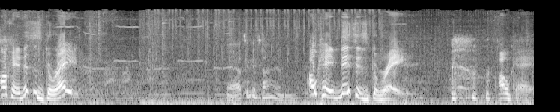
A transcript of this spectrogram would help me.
Okay, this is great. Yeah, that's a good time. Okay, this is great. Okay.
